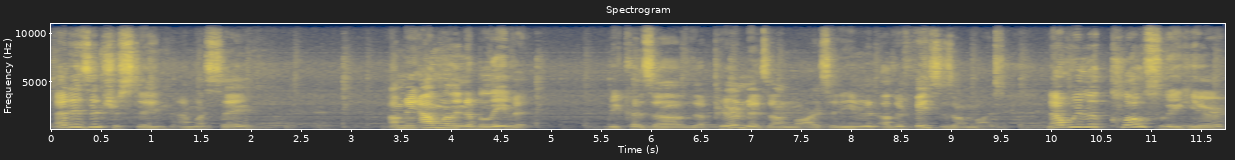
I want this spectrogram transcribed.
that is interesting, I must say. I mean, I'm willing to believe it because of the pyramids on Mars and even other faces on Mars. Now, we look closely here,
